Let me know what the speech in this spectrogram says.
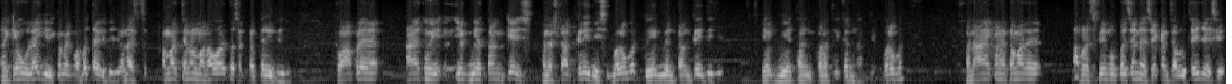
અને કેવું લાગ્યું કમેન્ટમાં બતાવી દેજો. અને અમારી ચેનલમાં નવા હોય તો સબસ્ક્રાઈબ કરી દેજો. તો આપણે આ હું એક, બે, ત્રણ કહીશ અને સ્ટાર્ટ કરી દઈશ, બરોબર? તો એક, બે, ત્રણ કહી દેજે. એક, બે, ત્રણ ગણતરી કરી નાખજે, બરોબર? અને આ કણે તમારે આપણે સ્ક્રીન ઉપર છે ને સેકન્ડ ચાલુ થઈ જાય છે,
